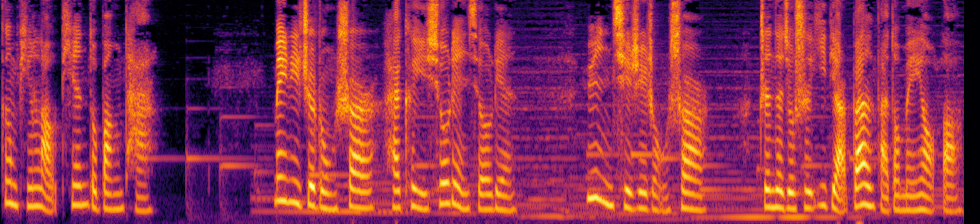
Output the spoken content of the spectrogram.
更凭老天都帮他。魅力这种事儿还可以修炼修炼，运气这种事儿，真的就是一点办法都没有了。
